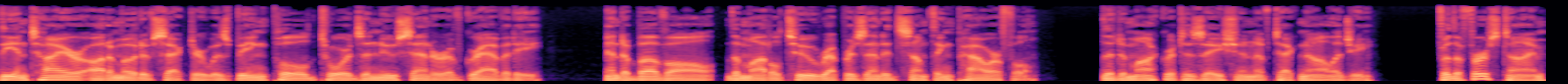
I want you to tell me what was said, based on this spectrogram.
The entire automotive sector was being pulled towards a new center of gravity, and above all, the Model 2 represented something powerful, the democratization of technology. For the first time,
